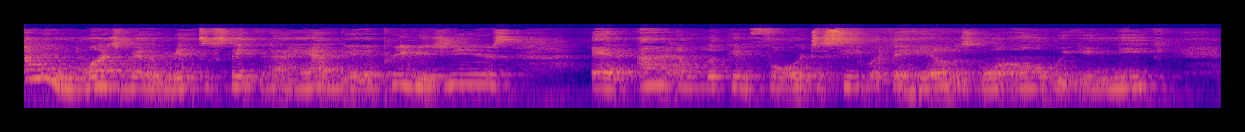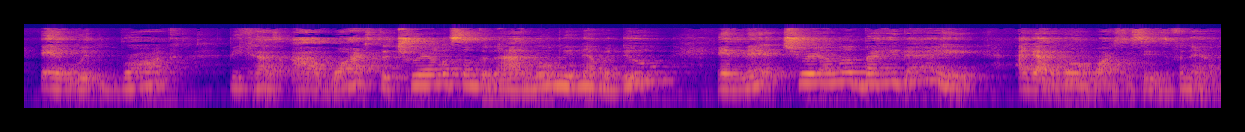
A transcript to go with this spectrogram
I'm in a much better mental state than I have been in previous years. And I am looking forward to see what the hell is going on with Unique and with Raq because I watched the trailer, something that I normally never do. And that trailer, baby, I gotta go and watch the season finale.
